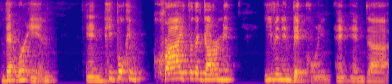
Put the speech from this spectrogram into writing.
that we're in. And people can cry for the government even in Bitcoin. And, and uh,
